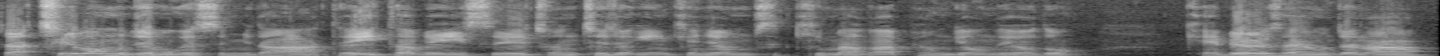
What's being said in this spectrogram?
자, 7번 문제 보겠습니다. 데이터베이스의 전체적인 개념 스키마가 변경되어도 개별 사용자나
